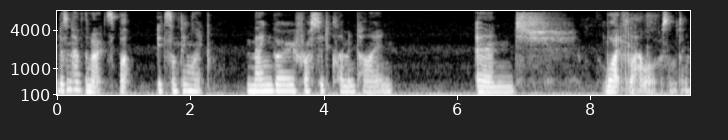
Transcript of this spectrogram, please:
it doesn't have the notes, but it's something like mango, frosted clementine, and white flower or something.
